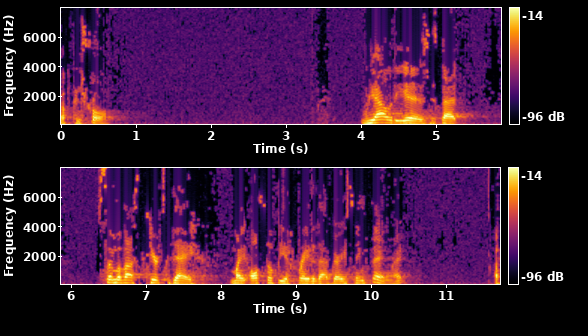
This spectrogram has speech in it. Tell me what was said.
of control. Reality is, is that some of us here today might also be afraid of that very same thing, right? Of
